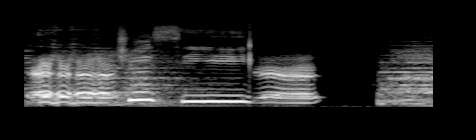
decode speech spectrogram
Tschüssi. Äh.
